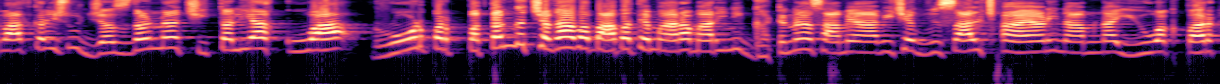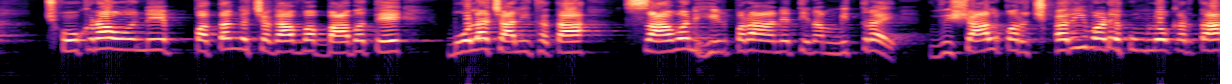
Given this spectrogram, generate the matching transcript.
વાત કરીશું જસદણના ચિતલિયા કુવા રોડ પર પતંગ ચગાવવા બાબતે મારામારીની ઘટના સામે આવી છે. વિશાલ છાયાણી નામના યુવક પર છોકરાઓને પતંગ ચગાવવા બાબતે બોલાચાલી થતા સાવન હિરપરા અને તેના મિત્રએ વિશાલ પર છરી વડે હુમલો કરતા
